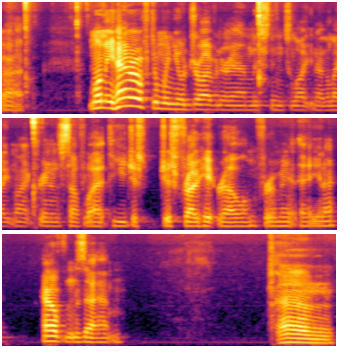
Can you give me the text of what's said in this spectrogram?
All right. Monty, how often when you're driving around listening to like, you know, the late night grin and stuff like that, do you just just throw hit row on for a minute there, you know? How often does that happen? Um,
